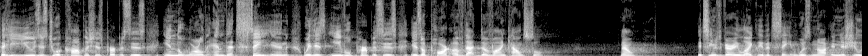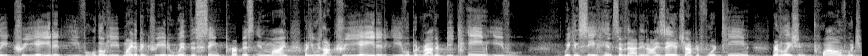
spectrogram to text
that he uses to accomplish his purposes in the world, and that Satan, with his evil purposes, is a part of that divine council. Now, it seems very likely that Satan was not initially created evil, though he might have been created with the same purpose in mind, but he was not created evil, but rather became evil. We can see hints of that in Isaiah chapter 14, Revelation 12, which,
